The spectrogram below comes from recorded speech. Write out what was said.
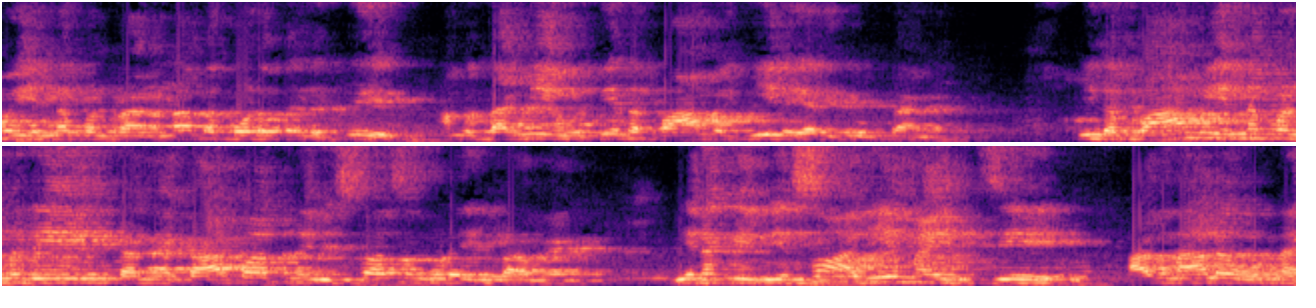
போய் என்ன பண்றாங்கன்னா அந்த குடத்தை எடுத்து அந்த தண்ணியை ஊற்றி அந்த பாம்பை கீழே இறக்கி விட்டாங்க. இந்த பாம்பு என்ன பண்ணுது? தன்னை காப்பாத்தின விசுவாசம் கூட இல்லாம எனக்கு விஷம் அதிகமாயிடுச்சு. அதனால உன்னை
